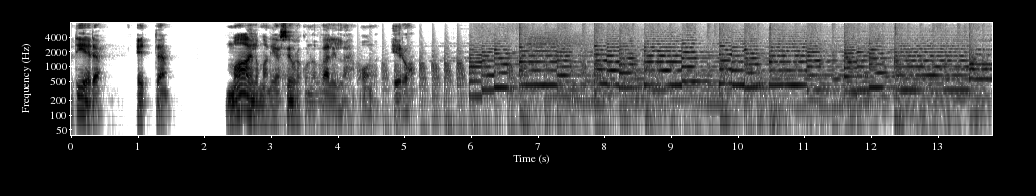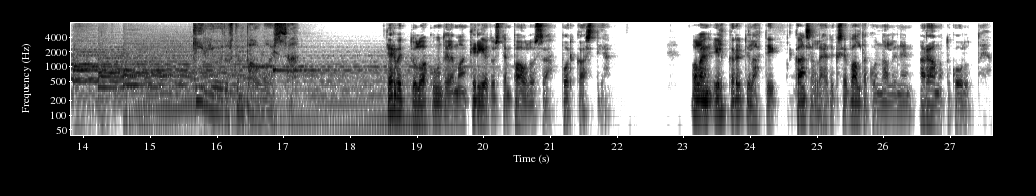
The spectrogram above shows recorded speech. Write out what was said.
tiedä, että maailman ja seurakunnan välillä on ero? Kirjoitusten pauloissa. Tervetuloa kuuntelemaan Kirjoitusten pauloissa podcastia. Olen Ilkka Rytilahti, kansanlähetyksen valtakunnallinen raamattukouluttaja.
